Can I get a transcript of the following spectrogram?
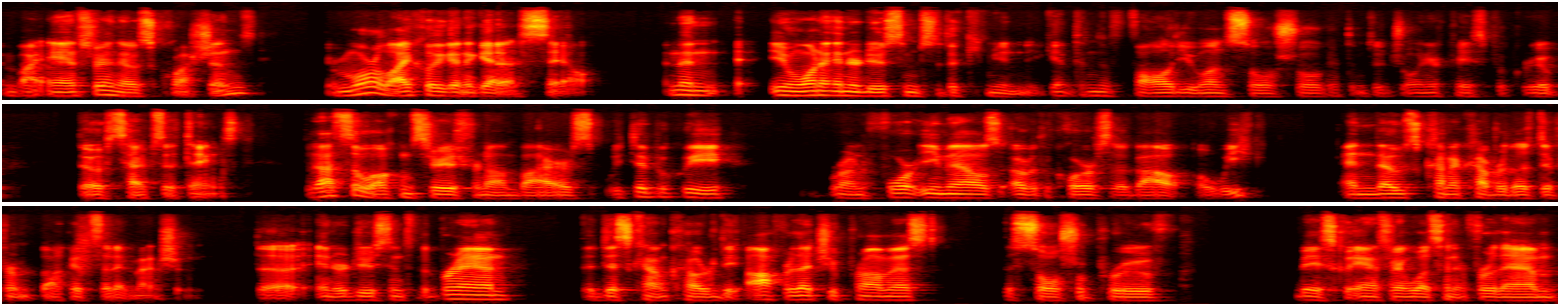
And by answering those questions, you're more likely going to get a sale. And then you want to introduce them to the community, get them to follow you on social, get them to join your Facebook group, those types of things that's the welcome series for non-buyers. We typically run four emails over the course of about a week. And those kind of cover those different buckets that I mentioned. The introducing to the brand, the discount code, or the offer that you promised, the social proof, basically answering what's in it for them,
